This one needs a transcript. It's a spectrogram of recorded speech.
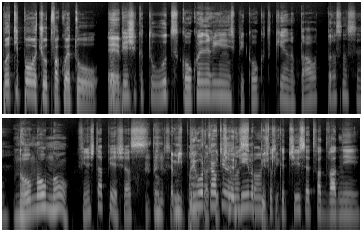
пъти повече от това, което той е пиеше като луд. Колко енергийни спи, колко такива. Направо пръсна се. много, много, много. Какви неща пиеш? Аз толкова Ами, при workout и ама че напитки. Откачи, след това два дни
